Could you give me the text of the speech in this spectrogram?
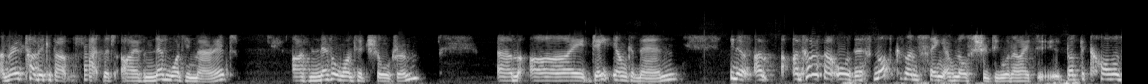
I'm very public about the fact that I've never wanted married, I've never wanted children, um, I date younger men, you know, I'm, I'm, talking about all this not because I'm saying everyone else should do what I do, but because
